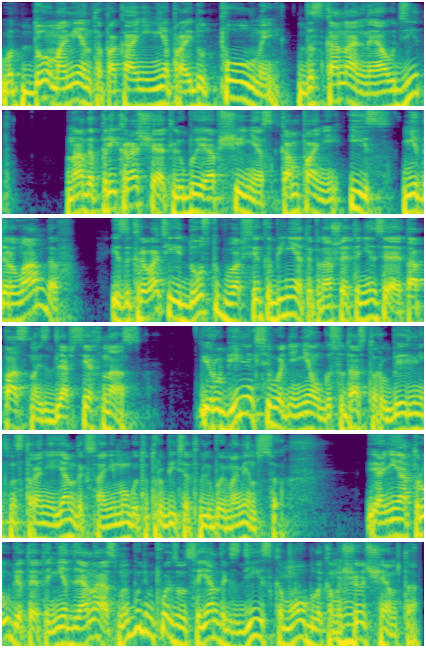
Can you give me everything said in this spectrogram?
Вот до момента, пока они не пройдут полный, доскональный аудит – надо прекращать любые общения с компанией из Нидерландов и закрывать ей доступ во все кабинеты, потому что это нельзя, это опасность для всех нас. И рубильник сегодня не у государства, рубильник на стороне Яндекса, они могут отрубить это в любой момент все. И они отрубят это не для нас. Мы будем пользоваться Яндекс диском, облаком, mm-hmm. еще чем-то.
